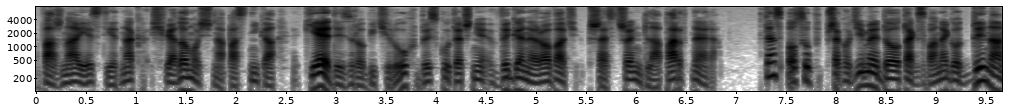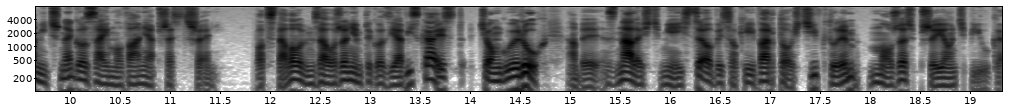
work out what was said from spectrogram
Ważna jest jednak świadomość napastnika, kiedy zrobić ruch, by skutecznie wygenerować przestrzeń dla partnera. W ten sposób przechodzimy do tak zwanego dynamicznego zajmowania przestrzeni. Podstawowym założeniem tego zjawiska jest ciągły ruch, aby znaleźć miejsce o wysokiej wartości, w którym możesz przyjąć piłkę.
